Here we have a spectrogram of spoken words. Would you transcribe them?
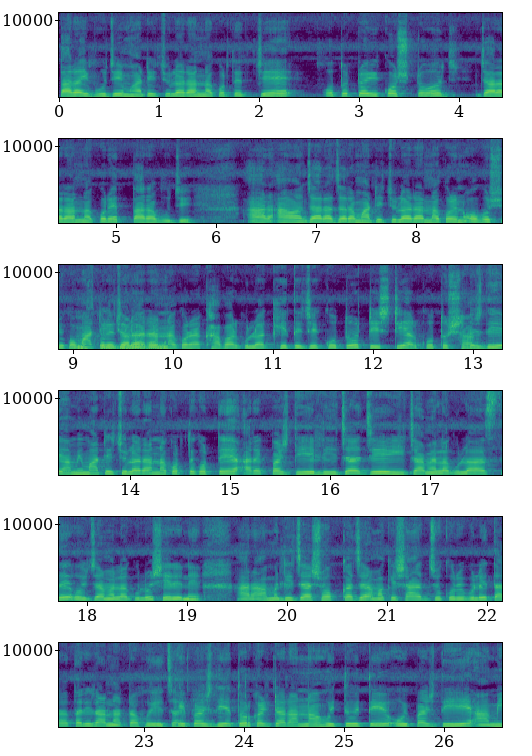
তারাই বুঝে মাটির চুলায় রান্না করতে যে অতটাই কষ্ট যারা রান্না করে তারা বুঝে। আর যারা যারা মাটির চুলায় রান্না করেন অবশ্যই কমেন্ট করে জানাবেন। রান্না করা খাবারগুলো খেতে যে কত টেস্টি আর কত স্বাদ। দিয়ে আমি মাটির চুলা রান্না করতে করতে আরেক পাশ দিয়ে লিজা যেই ঝামেলাগুলো আছে ওই ঝামেলাগুলো সেরে নেয় আর আমার লিজা সব কাজে আমাকে সাহায্য করে বলে তাড়াতাড়ি রান্নাটা হয়ে যায়। এই পাশ দিয়ে তরকারিটা রান্না হইতে হইতে ওই পাশ দিয়ে আমি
